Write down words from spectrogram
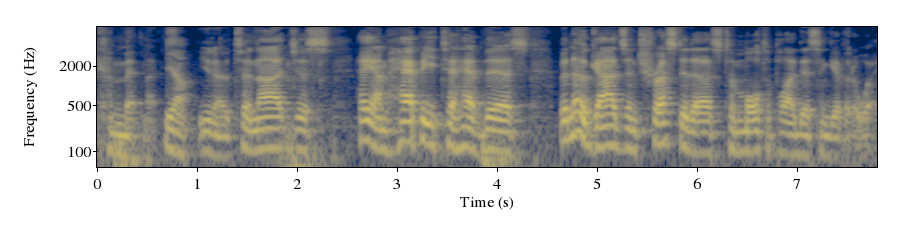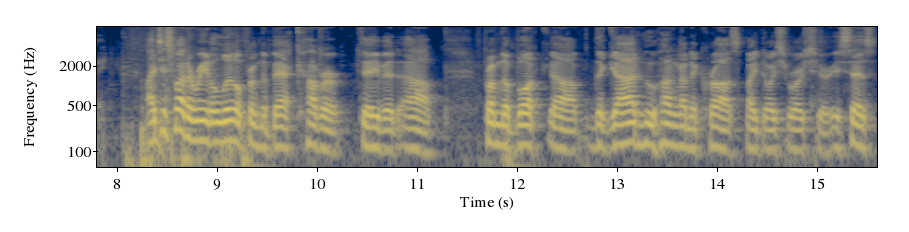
commitment. Yeah. You know, to not just, hey, I'm happy to have this, but no, God's entrusted us to multiply this and give it away. I just want to read a little from the back cover, David, uh, from the book uh, "The God Who Hung on the Cross" by Dois Rosser. He says.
